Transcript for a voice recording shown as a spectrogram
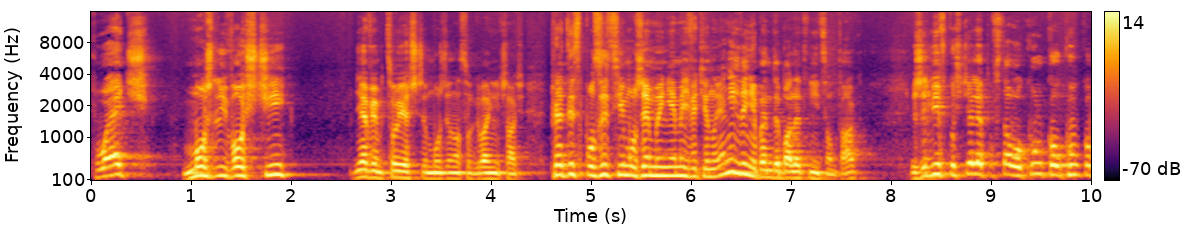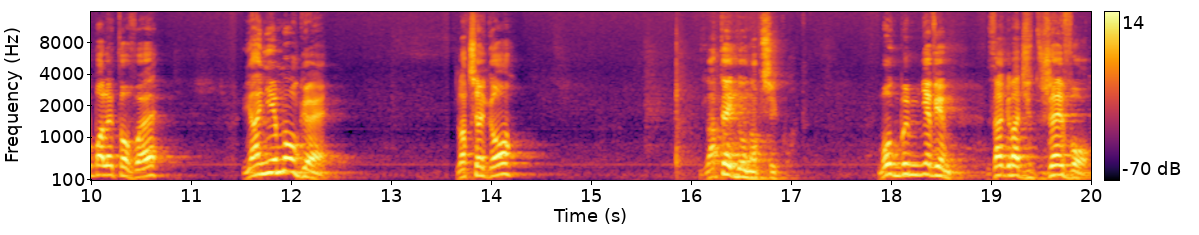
płeć, możliwości. Nie wiem, co jeszcze może nas ograniczać. Predyspozycji możemy nie mieć. Wiecie, no ja nigdy nie będę baletnicą, tak? Jeżeli w kościele powstało kółko, kółko baletowe, ja nie mogę. Dlaczego? Dlatego na przykład. Mógłbym, nie wiem, zagrać drzewo,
